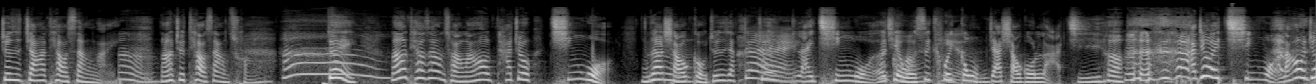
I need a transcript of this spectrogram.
就是叫他跳上来，嗯、然后就跳上床，啊、对。然后跳上床，然后他就亲我，你知道小狗就是这样，嗯、就来亲我，而且我是会跟我们家小狗拉鸡哈，它就会亲我，然后就，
